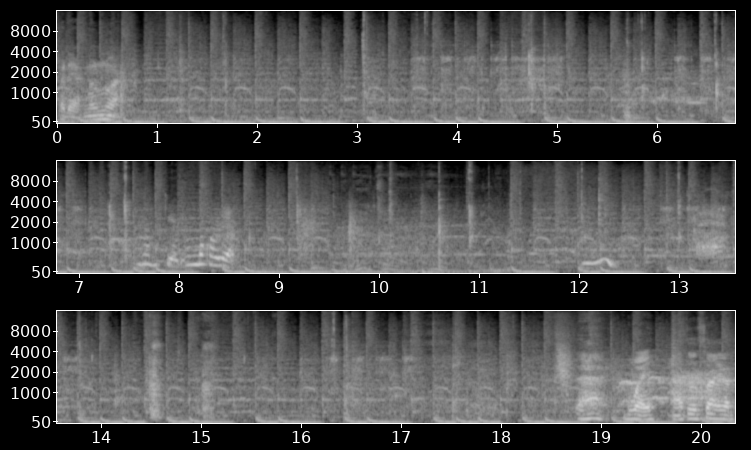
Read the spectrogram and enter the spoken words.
ปลาแดกนัวน้ำเกลียดมันบ่ค่อยเหล บวย หาตัวใส่ก่อน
